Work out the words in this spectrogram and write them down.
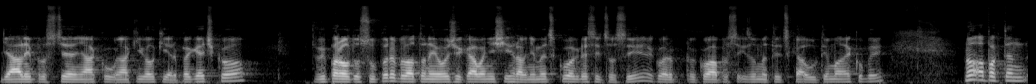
dělali prostě nějakou, nějaký velký RPGčko, vypadalo to super, byla to nejočekávanější hra v Německu a kde si co si, jako taková prostě izometrická ultima jakoby. No a pak ten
